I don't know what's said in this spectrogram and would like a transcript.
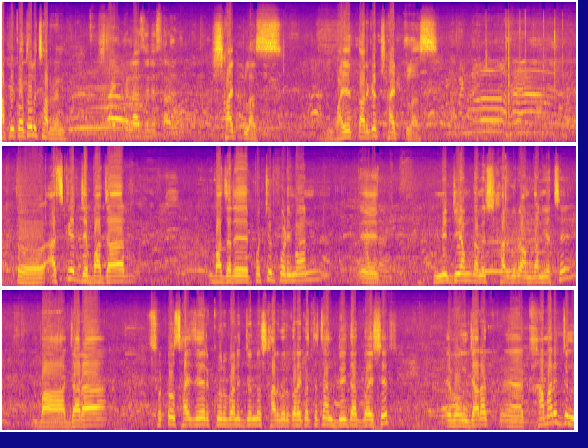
আপনি কত হলে ছাড়বেন? ষাট প্লাস হলে ছাড়বো। ষাট প্লাস ভাইয়ের টার্গেট ষাট প্লাস তো আজকের যে বাজার বাজারে প্রচুর পরিমাণ মিডিয়াম দামের সারগুলো আমদানি আছে বা যারা ছোট সাইজের কোরবানির জন্য সারগরু ক্রয় করতে চান দুই দাঁত বয়সের এবং যারা খামারের জন্য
